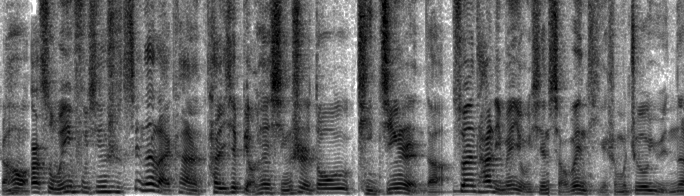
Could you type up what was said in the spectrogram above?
然后二次文艺复兴是现在来看，它的一些表现形式都挺惊人的，虽然它里面有一些小问题，什么遮云呢、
